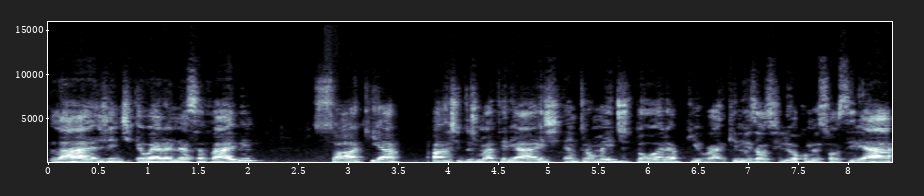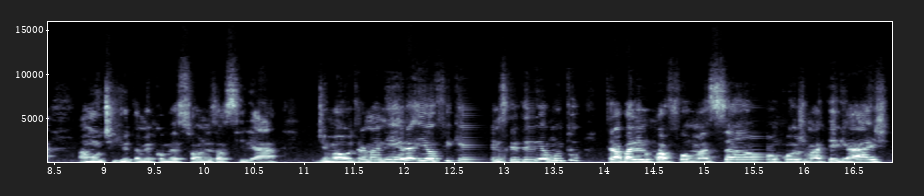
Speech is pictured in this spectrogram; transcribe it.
lá, gente, eu era nessa vibe, só que a parte dos materiais entrou uma editora que, que nos auxiliou, começou a auxiliar, a Multirio também começou a nos auxiliar de uma outra maneira, e eu fiquei na secretaria muito trabalhando com a formação, com os materiais,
